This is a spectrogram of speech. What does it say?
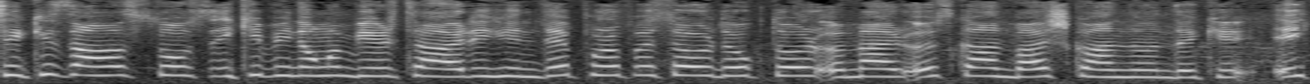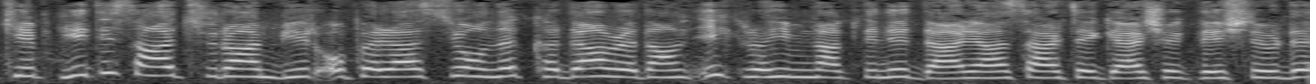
8 Ağustos 2011 tarihinde Profesör Doktor Ömer Özkan başkanlığındaki ekip 7 saat süren bir operasyonla kadavradan ilk rahim naklini Derya Sert'e gerçekleştirdi.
